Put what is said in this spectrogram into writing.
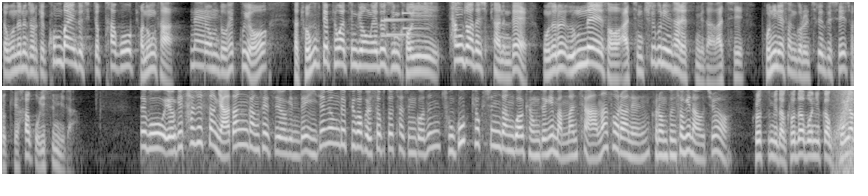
자, 오늘은 저렇게 콤바인도 직접 타고 벼농사 네. 체험도 했고요. 자, 조국 대표 같은 경우에도 지금 거의 상주하다시피 하는데 오늘은 읍내에서 아침 출근 인사를 했습니다. 마치 본인의 선거를 치르듯이 저렇게 하고 있습니다. 네, 뭐 여기 사실상 야당 강세 지역인데 이재명 대표가 벌써부터 찾은 거는 조국 혁신당과 경쟁이 만만치 않아서라는 그런 분석이 나오죠. 그렇습니다. 그러다 보니까 공약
